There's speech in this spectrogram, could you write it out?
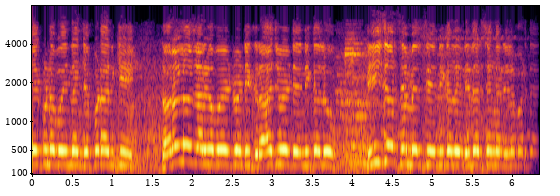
లేకుండా పోయిందని చెప్పడానికి త్వరలో జరగబోయేటువంటి గ్రాడ్యుయేట్ ఎన్నికలు టీచర్స్ ఎమ్మెల్సీ ఎన్నికలు నిదర్శనంగా నిలబడతాయి.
